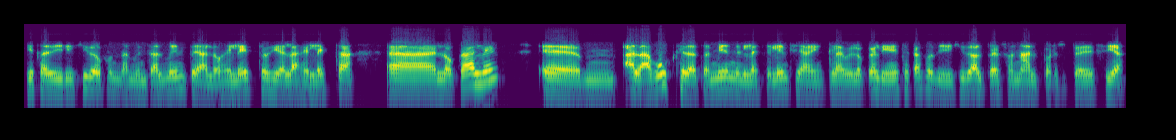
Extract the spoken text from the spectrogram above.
y está dirigido fundamentalmente a los electos y a las electas eh, locales. a la búsqueda también en la excelencia en clave local y en este caso dirigido al personal. Por eso te decía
